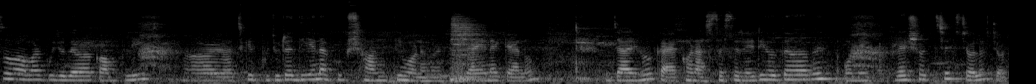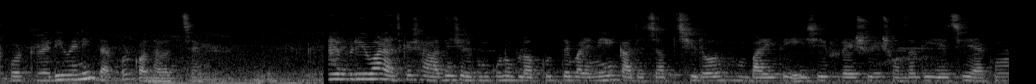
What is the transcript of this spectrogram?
সো আমার পুজো দেওয়া কমপ্লিট আর আজকে পুজোটা দিয়ে না খুব শান্তি মনে হচ্ছে, জানি না কেন। যাই হোক, এখন আস্তে আস্তে রেডি হতে হবে। অনেক ফ্রেশ হচ্ছে। চলো, চটপট রেডি হয়ে নিই, তারপর কথা হচ্ছে। এভরিওয়ান আজকে সারাদিন সেরকম কোনো ব্লগ করতে পারিনি। কাজের চাপ ছিল। বাড়িতে এসে ফ্রেশ হয়ে সন্ধ্যা দিয়েছি। এখন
